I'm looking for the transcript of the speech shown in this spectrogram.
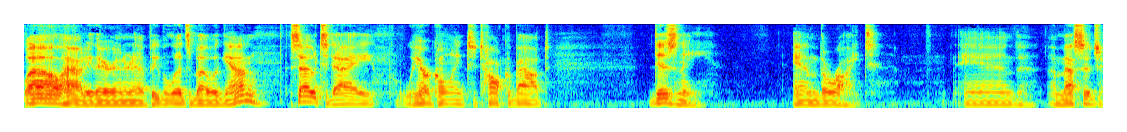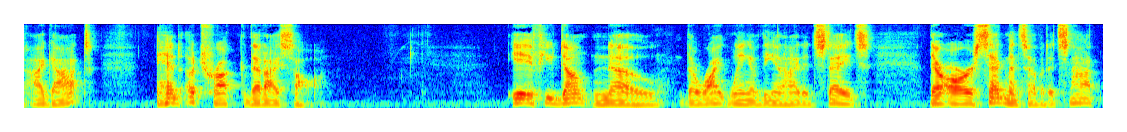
Well, howdy there, Internet people. It's Beau again. So, today we are going to talk about Disney and the right, and a message I got, and a truck that I saw. If you don't know the right wing of the United States, there are segments of it. It's not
